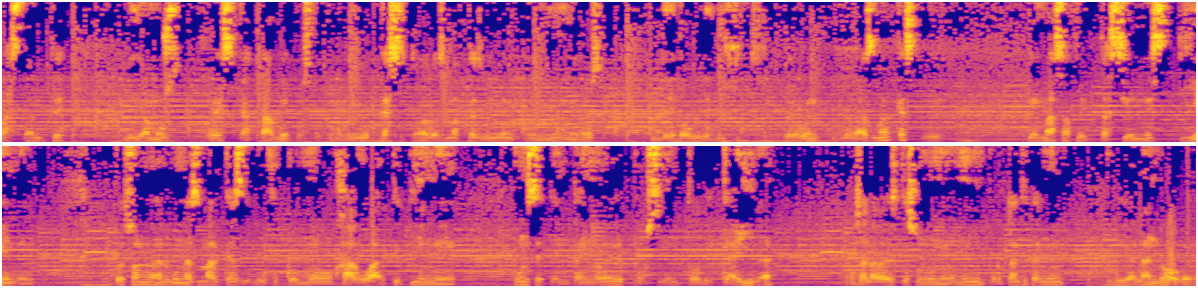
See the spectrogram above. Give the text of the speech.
bastante, digamos, rescatable, pues como digo, casi todas las marcas viven en números de doble dígito. Pero bueno, las marcas que, que más afectaciones tienen, pues son algunas marcas de lujo como Jaguar, que tiene un 79% de caída, o sea, la verdad es que es un número muy importante. También el Land Rover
